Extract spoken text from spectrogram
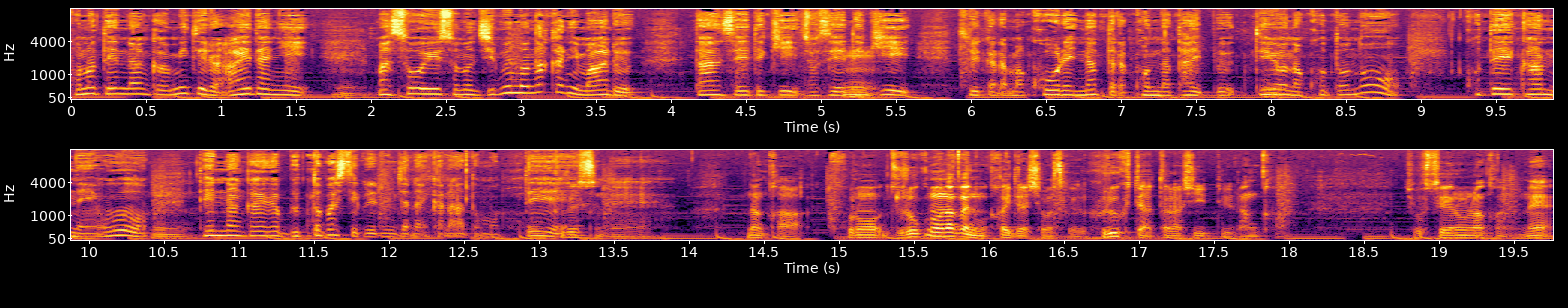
この展覧会を見てる間に、うん、まあ、そういうその自分の中にもある男性的女性的、それからまあ高齢になったらこんなタイプっていうようなことの固定観念を展覧会がぶっ飛ばしてくれるんじゃないかなと思って。本当ですね。なんかこの図録の中にも書いてらっしゃいますけど古くて新しいっていうなんか女性の中のね、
